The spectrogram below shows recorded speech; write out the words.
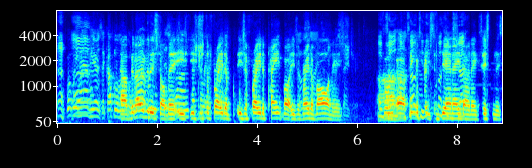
talk. Let me finish this recording. what we have here is a couple of. I've been over this a bit. He's, he's just afraid of he's afraid of paint, but he's afraid of varnish. I've, Uh, told, uh, I've told you this fingerprints and fucking DNA show. don't exist in this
